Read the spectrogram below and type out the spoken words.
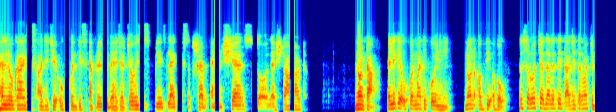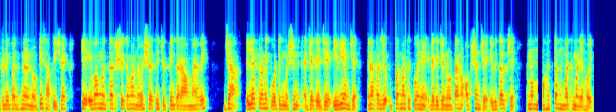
હેલો ગાઈઝ આજે છે ઓગણત્રીસ એપ્રિલ બે હજાર ચોવીસ please like subscribe and share so let start NOTA એટલે કે ઉપરમાંથી કોઈ નહીં. નોન ઓફ ધી અબોવ તો સર્વોચ્ચ અદાલતે તાજેતરમાં ચૂંટણી પંચને નોટિસ આપી છે કે એવા મતદાર ક્ષેત્રમાં નવેસરથી ચૂંટણી કરાવવામાં આવે, જ્યાં ઇલેક્ટ્રોનિક વોટિંગ મશીન એટલે કે જે ઈવીએમ છે, એના પર જે ઉપરમાંથી કોઈ નહીં, એટલે કે જે નોટાનો ઓપ્શન છે, એ વિકલ્પ છે, એમાં મહત્તમ મત મળ્યા હોય.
